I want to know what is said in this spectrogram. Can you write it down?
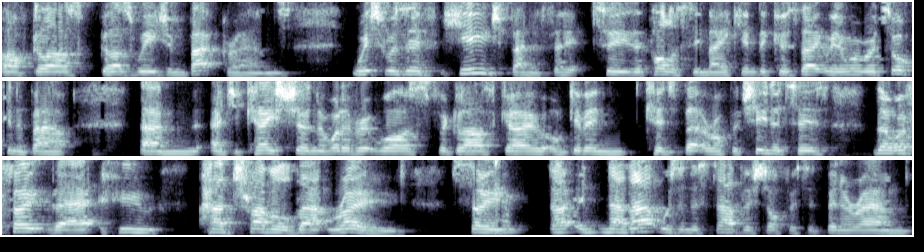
of Glas, Glaswegian backgrounds, which was a huge benefit to the policy making because they, we were talking about um, education or whatever it was for Glasgow or giving kids better opportunities. There were folk there who had travelled that road. So that, now that was an established office, had been around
